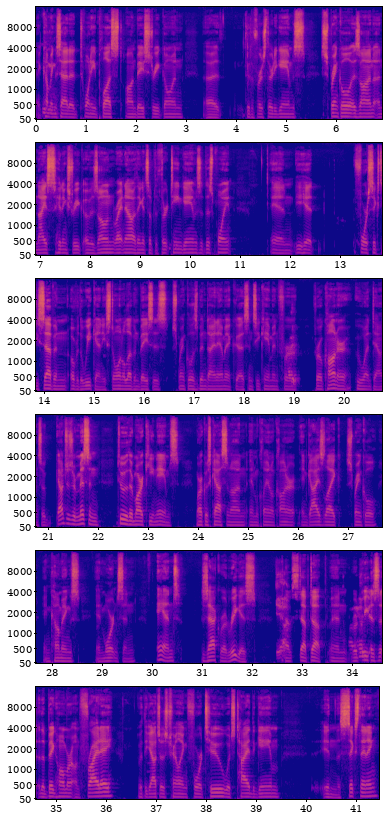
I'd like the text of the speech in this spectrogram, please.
I think Cummings had a 20 plus on base streak going uh, through the first 30 games. Sprinkle is on a nice hitting streak of his own right now. I think it's up to 13 games at this point, and he hit 467 over the weekend. He's stolen 11 bases. Sprinkle has been dynamic uh, since he came in for. For O'Connor, who went down. So Gauchos are missing two of their marquee names, Marcos Castanon and McLean O'Connor, and guys like Sprinkle and Cummings and Mortensen and Zach Rodriguez Yeah. have stepped up. And. Rodriguez, the big homer on Friday with the Gauchos trailing 4 2, which tied the game in the sixth inning.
